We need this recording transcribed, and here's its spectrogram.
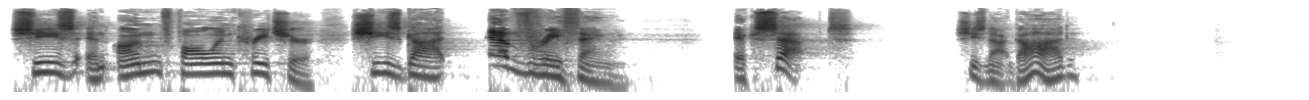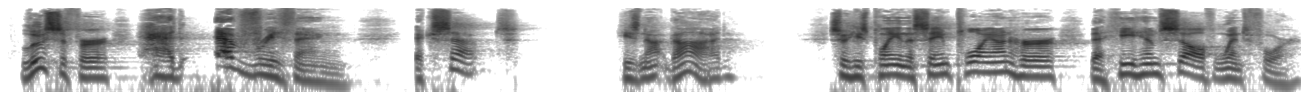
She's an unfallen creature. She's got everything, except she's not God. Lucifer had everything, except He's not God. So he's playing the same ploy on her that he himself went for.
